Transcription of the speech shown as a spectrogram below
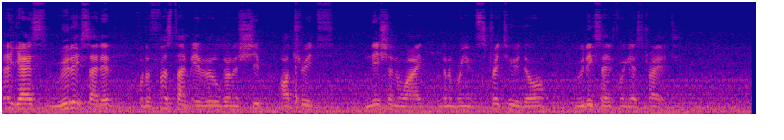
Hey guys, really excited. For the first time ever, we're gonna ship our treats nationwide. We're gonna bring it straight to your door. Really excited for you guys to try it.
